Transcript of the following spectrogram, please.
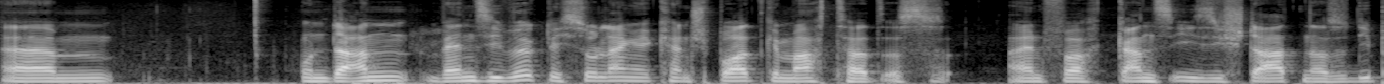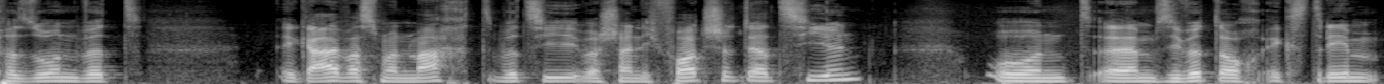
Ähm, und dann, wenn sie wirklich so lange keinen Sport gemacht hat, ist einfach ganz easy starten. Also die Person wird, egal was man macht, wird sie wahrscheinlich Fortschritte erzielen und ähm, sie wird auch extrem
